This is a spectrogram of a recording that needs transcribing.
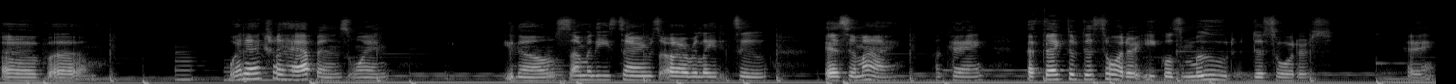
of um, what actually happens when, you know, some of these terms are related to SMI. Okay. Affective disorder equals mood disorders. Okay.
